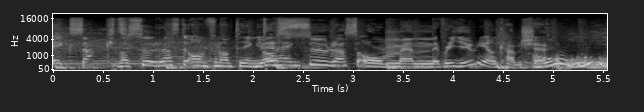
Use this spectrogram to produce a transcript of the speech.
Exakt. Vad surras det om för någonting? Jag Det har hängt... surras om en reunion kanske. Oh.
